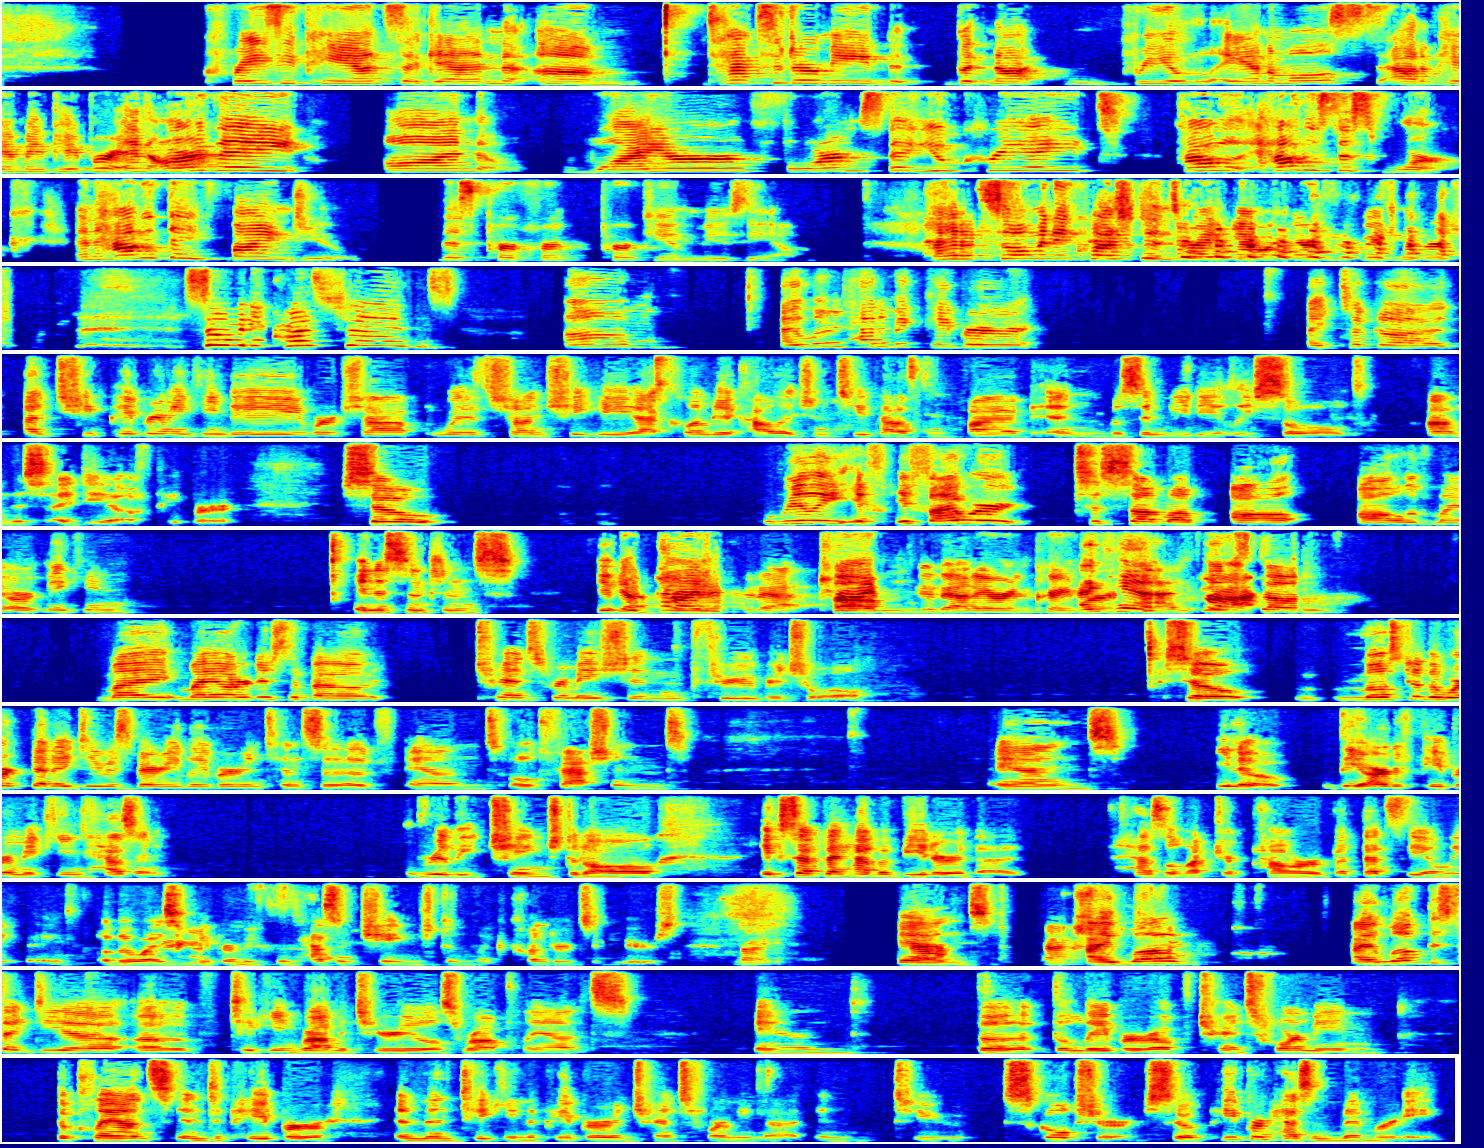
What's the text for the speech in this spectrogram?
crazy pants again. Um, taxidermied but not real animals out of handmade paper. And are they on wire forms that you create? How how does this work? And how did they find you this perf- perfume museum i have so many questions right now so many questions. Um i learned how to make paper. I took a, a cheap papermaking day workshop with Sean Sheehy at Columbia College in 2005 and was immediately sold on this idea of paper. So really, if, if I were to sum up all, all of my art making in a sentence, it yeah, would try be, to do that. Try um, to do that, Erin Cramer. I can. It's, um, my, my art is about transformation through ritual. So most of the work that I do is very labor intensive and old fashioned. And, you know, the art of paper making hasn't really changed at all, except I have a beater that has electric power, but that's the only thing. Otherwise, mm-hmm. paper making hasn't changed in like hundreds of years. Right. And Actually. I love, I love this idea of taking raw materials, raw plants, and the the labor of transforming the plants into paper and then taking the paper and transforming that into sculpture. So paper has a memory.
